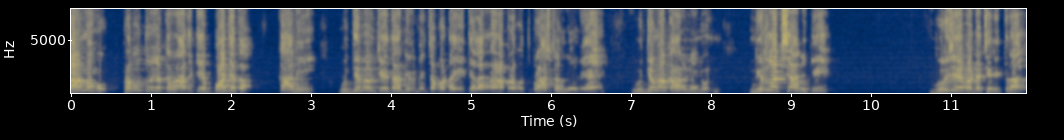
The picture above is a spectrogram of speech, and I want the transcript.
ధర్మము ప్రభుత్వం యొక్క రాజకీయ బాధ్యత. కానీ ఉద్యమం చేత నిర్మించబడ్డ ఈ తెలంగాణ ప్రభుత్వ రాష్ట్రంలోనే ఉద్యమకారులను నిర్లక్ష్యానికి గురి చేయబడ్డ చరిత్ర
